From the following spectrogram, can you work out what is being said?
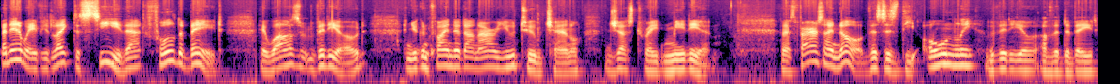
But anyway, if you'd like to see that full debate, it was videoed, and you can find it on our YouTube channel, Just Right Media. And as far as I know, this is the only video of the debate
